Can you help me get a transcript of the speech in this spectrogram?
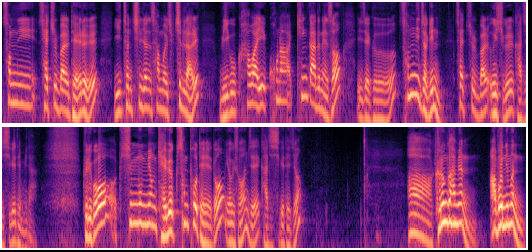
섭리 새 출발 대회를 2007년 3월 17일 날 미국 하와이 코나 킹 가든에서 이제 그 섭리적인 새 출발 의식을 가지시게 됩니다. 그리고 신문명 개벽 선포 대회도 여기서 이제 가지시게 되죠. 아, 그런 거 하면 아버님은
